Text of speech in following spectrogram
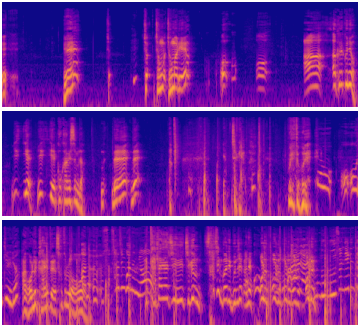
예? 예? 저, 저, 정말, 정말이에요? 어, 어, 아, 아, 그랬군요. 예, 예, 예, 예, 곧 가겠습니다. 네, 네. 야, 자기야. 우리도 그래. 어, 어 어딜요? 아, 얼른 가야 돼. 서둘러. 아니, 어, 사, 사진관은요? 아, 닫아야지. 지금 사진관이 문제가 아니야. 얼른, 얼른, 얼른, 얼른, 아니, 아니, 얼른. 뭐, 무슨 일인데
